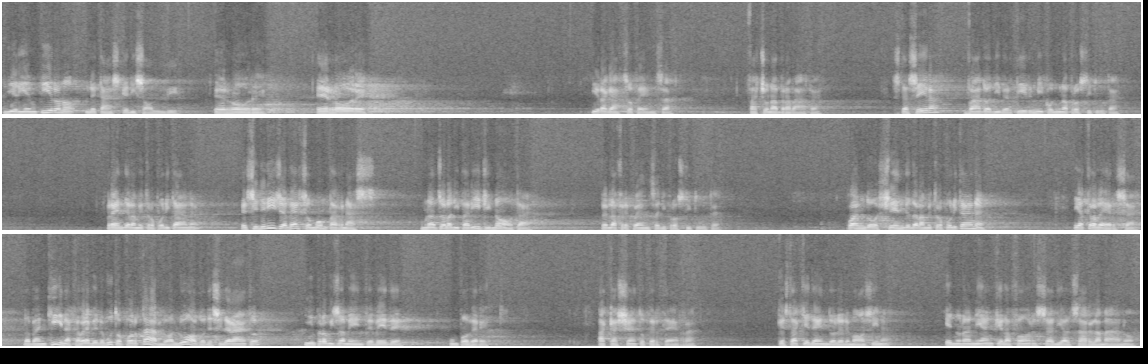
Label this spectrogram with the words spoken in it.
gli riempirono le tasche di soldi. Errore, errore. Il ragazzo pensa, faccio una bravata. Stasera vado a divertirmi con una prostituta. Prende la metropolitana e si dirige verso Montparnasse, una zona di Parigi nota per la frequenza di prostitute. Quando scende dalla metropolitana e attraversa la banchina che avrebbe dovuto portarlo al luogo desiderato, improvvisamente vede un poveretto accasciato per terra che sta chiedendo l'elemosina e non ha neanche la forza di alzare la mano,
